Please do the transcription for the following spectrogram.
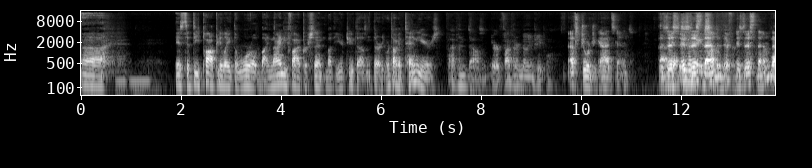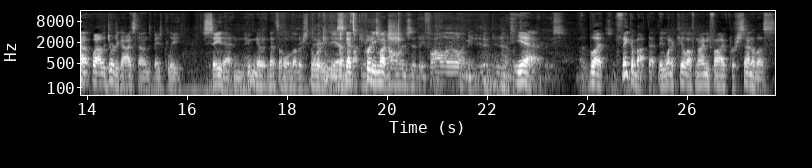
uh, is to depopulate the world by 95% by the year 2030. We're talking 10 years. Five hundred thousand or five hundred million people. That's Georgia Guidestones. Is Uh, this yeah. is this thinking something them? different. Is this them? No, well, the Georgia Guidestones basically say that, and who knows? That's a whole other story. be But that's pretty much. knowledge that they follow. I mean, who, who knows? Yeah. But think about that. They want to kill off 95% of us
